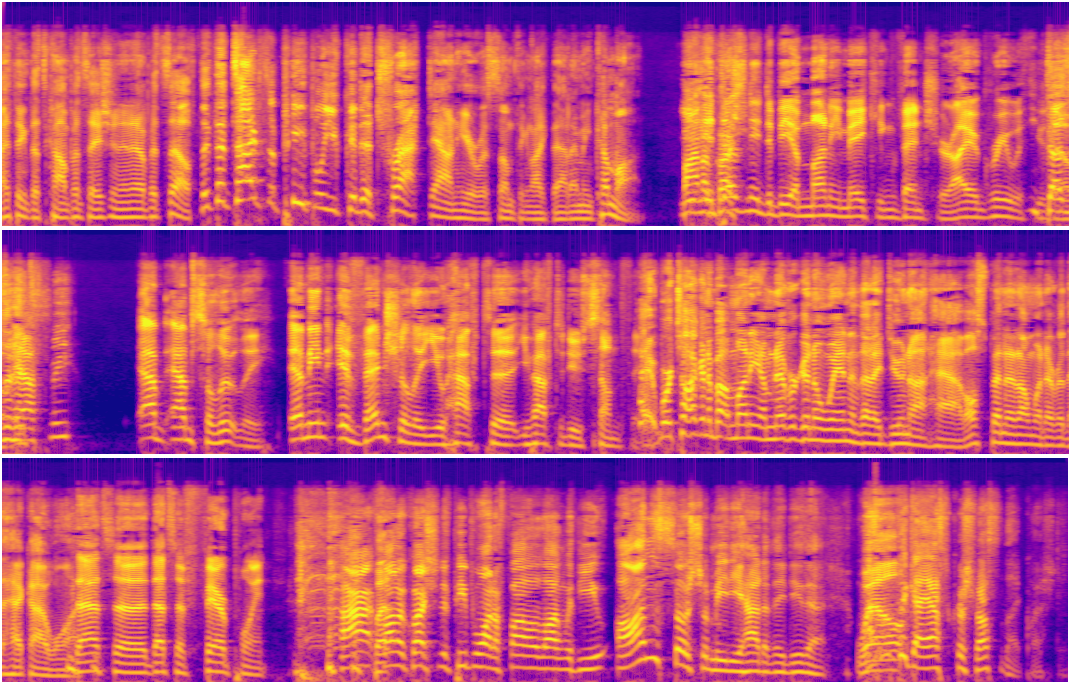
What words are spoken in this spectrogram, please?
I think that's compensation in and of itself. Like the types of people you could attract down here with something like that. I mean, come on. Final it does need to be a money making venture. I agree with you. Does though. it It's- have to be? Ab- absolutely. I mean, eventually you have to you have to do something. Hey, we're talking about money I'm never going to win and that I do not have. I'll spend it on whatever the heck I want. That's a that's a fair point. All right, final question. If people want to follow along with you on social media, how do they do that? I Well- don't think I asked Chris Russell that question.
